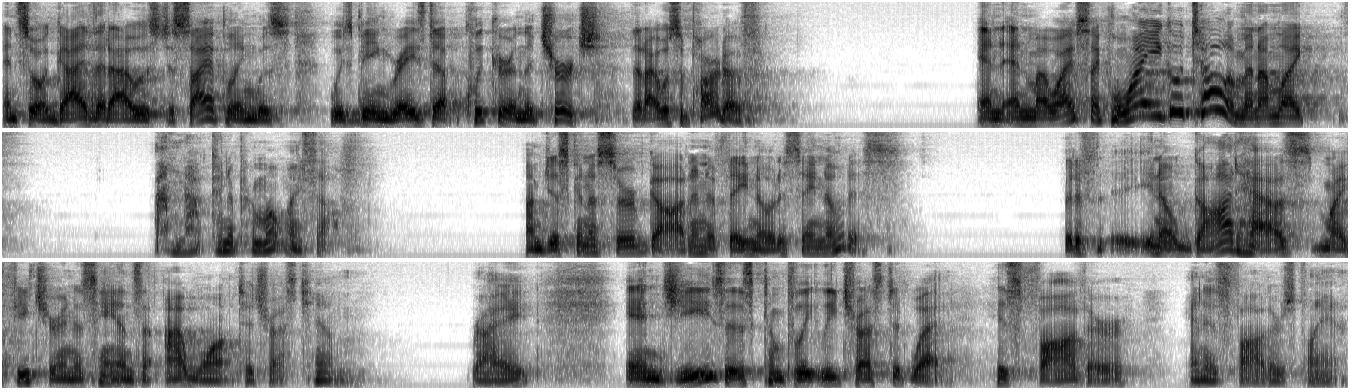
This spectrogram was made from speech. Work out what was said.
And so a guy that I was discipling was, was being raised up quicker in the church that I was a part of. And, and my wife's like, well, why don't you go tell him? And I'm like, I'm not going to promote myself. I'm just going to serve God, and if they notice, they notice. But if, you know, God has my future in his hands, and I want to trust him, right? And Jesus completely trusted what? His Father and his Father's plan,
